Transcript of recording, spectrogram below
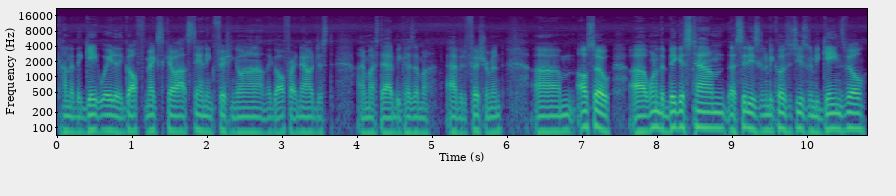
kind of the gateway to the Gulf of Mexico. Outstanding fishing going on out in the Gulf right now. Just I must add because I'm a avid fisherman. Um, also, uh, one of the biggest town, the city is going to be closest to you is going to be Gainesville.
